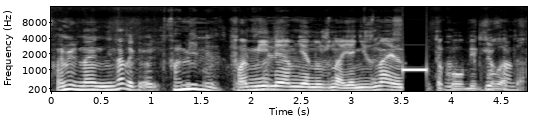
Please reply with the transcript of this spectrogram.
Фамилию, наверное, не надо говорить. Фамилия. Фамилия мне нужна. Я не знаю такого Бекбулата.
